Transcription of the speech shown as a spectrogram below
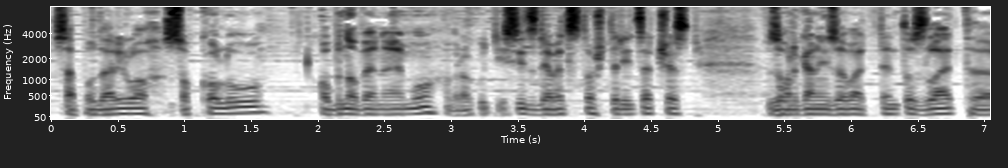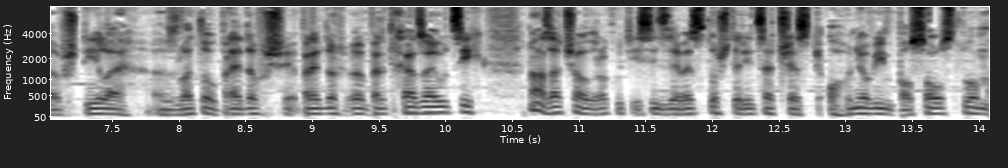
sa podarilo Sokolu obnovenému v roku 1946 zorganizovať tento zlet v štýle zletov predovš- predo- predchádzajúcich. No a začal v roku 1946 ohňovým posolstvom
